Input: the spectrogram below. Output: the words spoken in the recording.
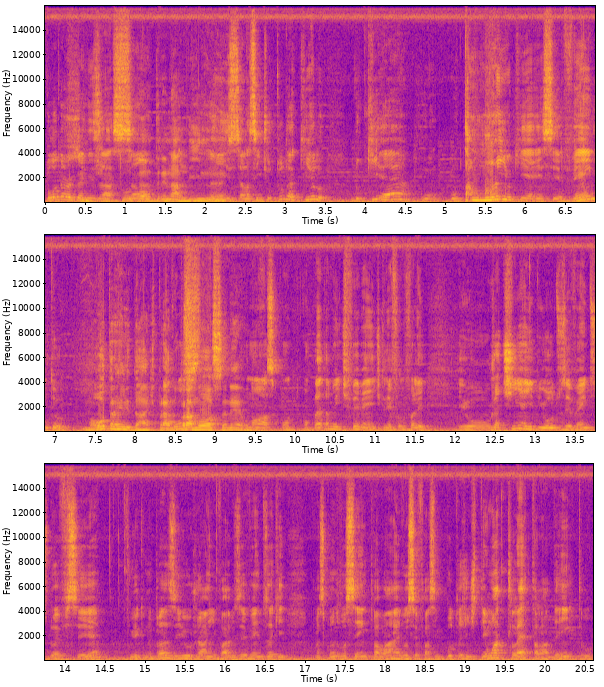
toda a organização. Sentiu toda a adrenalina. Né? Isso, ela sentiu tudo aquilo do que é o, o tamanho que é esse evento. Uma outra realidade, para a nossa, né? Nossa, completamente diferente. Que nem foi o que eu falei. Eu já tinha ido em outros eventos do UFC, fui aqui no Brasil, já em vários eventos aqui. Mas quando você entra lá e você fala assim, puta, a gente tem um atleta lá dentro,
